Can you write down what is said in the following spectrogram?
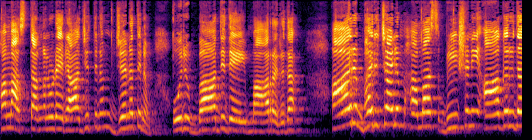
ഹമാസ് തങ്ങളുടെ രാജ്യത്തിനും ജനത്തിനും ഒരു ബാധ്യതയായി മാറരുത്. ആര് ഭരിച്ചാലും ഹമാസ് ഭീഷണി ആകരുത്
